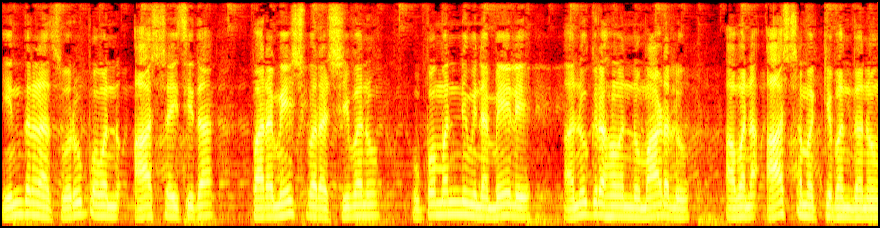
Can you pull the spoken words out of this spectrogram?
ಇಂದ್ರನ ಸ್ವರೂಪವನ್ನು ಆಶ್ರಯಿಸಿದ ಪರಮೇಶ್ವರ ಶಿವನು ಉಪಮನ್ಯುವಿನ ಮೇಲೆ ಅನುಗ್ರಹವನ್ನು ಮಾಡಲು ಅವನ ಆಶ್ರಮಕ್ಕೆ ಬಂದನು.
